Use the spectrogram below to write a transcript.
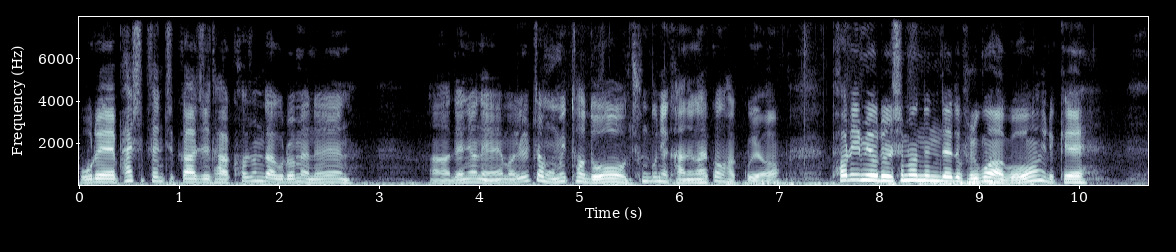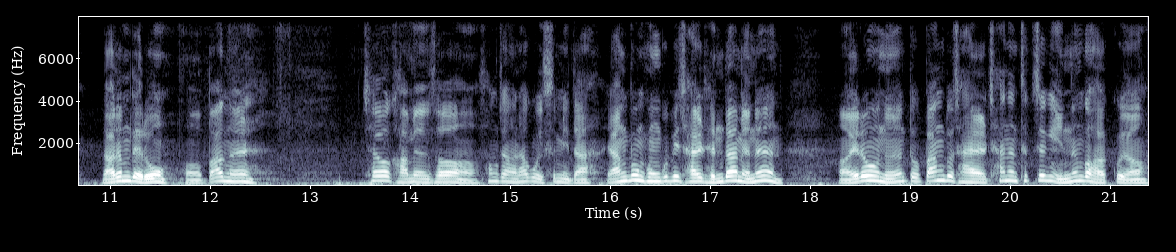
올해 80cm까지 다 커준다 그러면은 아, 내년에 뭐 1.5m도 충분히 가능할 것 같고요. 터리묘를 심었는데도 불구하고 이렇게 나름대로 어, 빵을 채워가면서 성장을 하고 있습니다. 양분 공급이 잘 된다면은 어, 에로우는 또 빵도 잘 차는 특징이 있는 것 같고요.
